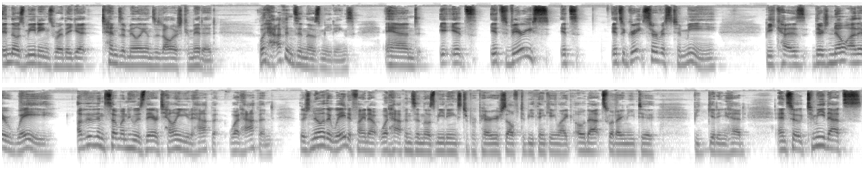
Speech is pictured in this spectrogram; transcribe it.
in those meetings where they get tens of millions of dollars committed what happens in those meetings. And it, it's it's very it's it's a great service to me because there's no other way other than someone who is there telling you to happen what happened there's no other way to find out what happens in those meetings to prepare yourself to be thinking like oh that's what i need to be getting ahead. And so to me that's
